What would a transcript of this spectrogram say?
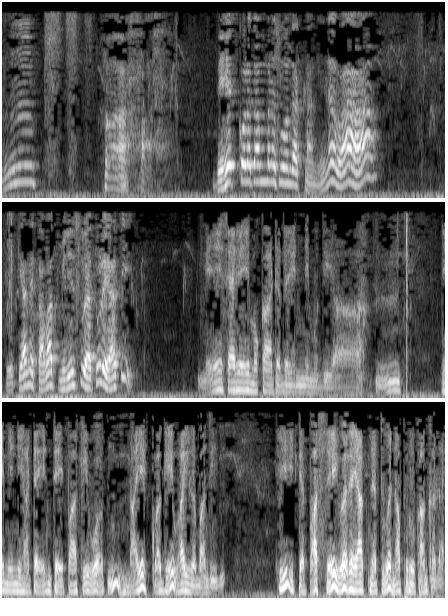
ම්ම් බෙහෙත් කොළ තම්බන සුවඳක් නම් එනවා. ඒ කියන්නේ තවත් මිනිස්සු ඇතුලේ ඇති. මේ සැරේ මොකාටද එන්නේ මුදියා? හ්ම්. දෙමිනිහට එන්න එපා කිව්වොත් ණයෙක් වගේ වෛර බඳිවි. ඊට පස්සේ ඉවරයක් නැතුව නපුරුකම් කරයි.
